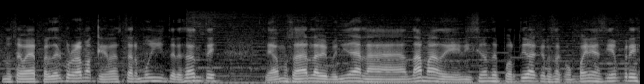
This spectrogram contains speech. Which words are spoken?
no se vaya a perder el programa que va a estar muy interesante. Le vamos a dar la bienvenida a la dama de Visión Deportiva que nos acompaña siempre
